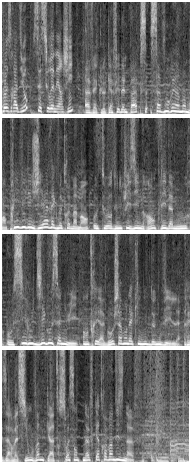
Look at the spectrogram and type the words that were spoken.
Buzz Radio, c'est sur énergie. Avec le Café Del Paps, savourez un moment privilégié avec votre maman autour d'une cuisine remplie d'amour au 6 rue Diego Sanui, entrée à gauche avant la clinique de Nouville. Réservation 24 69 99.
